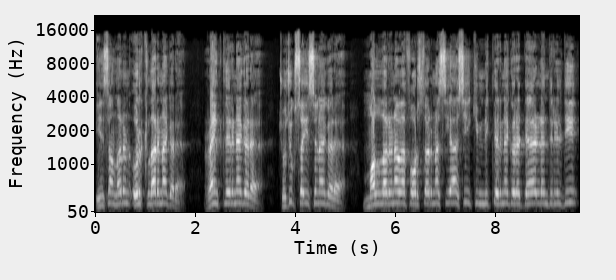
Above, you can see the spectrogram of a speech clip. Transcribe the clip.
insanların ırklarına göre, renklerine göre, çocuk sayısına göre, mallarına ve forslarına, siyasi kimliklerine göre değerlendirildiği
